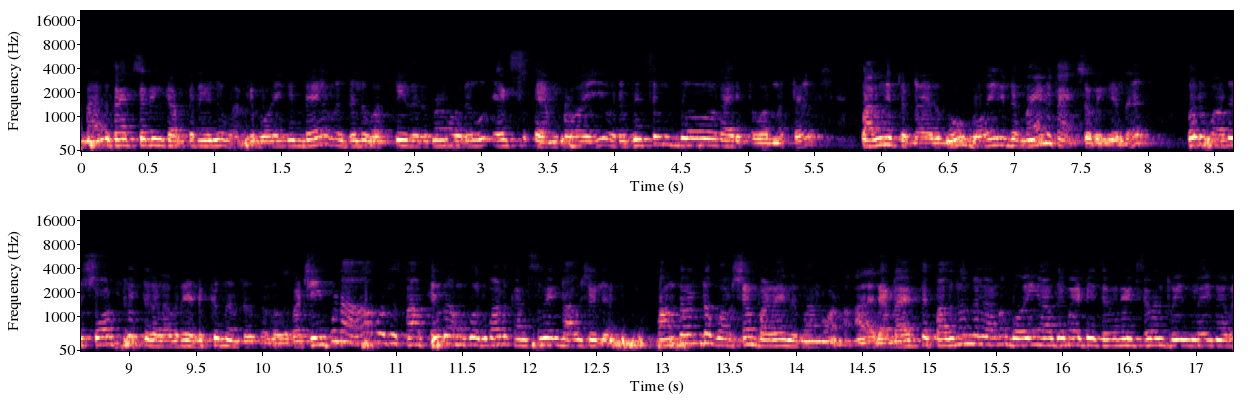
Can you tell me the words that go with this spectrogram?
മാനുഫാക്ചറിംഗ് കമ്പനിയിൽ വർക്ക് ബോയിങ്ങിന്റെ ഇതിൽ വർക്ക് ചെയ്തിരുന്ന ഒരു എക്സ് എംപ്ലോയി ഒരു വിസിൽ ബ്ലോവർ ആയിട്ട് വന്നിട്ട് പറഞ്ഞിട്ടുണ്ടായിരുന്നു ബോയിങ്ങിന്റെ മാനുഫാക്ചറിംഗിൽ ഒരുപാട് ഷോർട്ട് കട്ടുകൾ അവർ എടുക്കുന്നുണ്ട് എന്നുള്ളത്. പക്ഷെ ഇവിടെ ആ ഒരു സാധ്യത നമുക്ക് ഒരുപാട് കൺസിഡർ ചെയ്യേണ്ട ആവശ്യമില്ല. പന്ത്രണ്ട് വർഷം പഴയ വിമാനമാണ്. രണ്ടായിരത്തി പതിനൊന്നിലാണ് ബോയിങ് ആദ്യമായിട്ട് സെവൻ എയ്റ്റ് സെവൻ ഡ്രീം ലൈനർ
